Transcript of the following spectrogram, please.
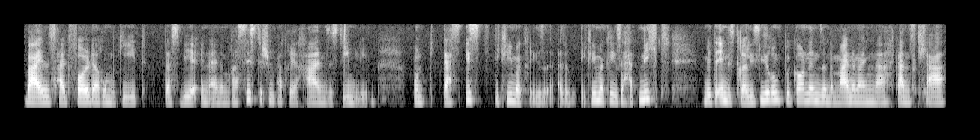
weil es halt voll darum geht, dass wir in einem rassistischen, patriarchalen System leben. Und das ist die Klimakrise. Also die Klimakrise hat nicht mit der Industrialisierung begonnen, sondern meiner Meinung nach ganz klar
